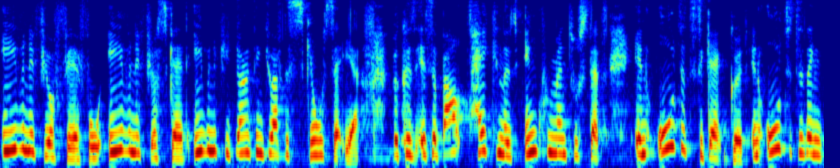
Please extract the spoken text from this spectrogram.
even if you're fearful even if you're scared even if you don't think you have the skill set yet. Because it's about taking those incremental steps in order to get good in order to then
